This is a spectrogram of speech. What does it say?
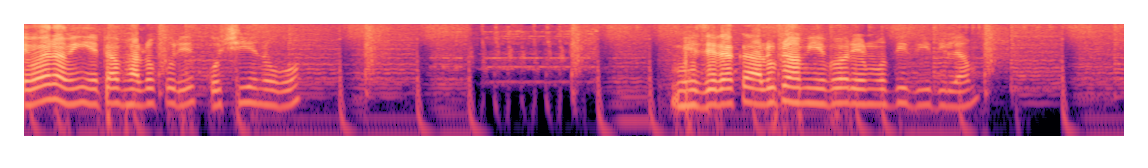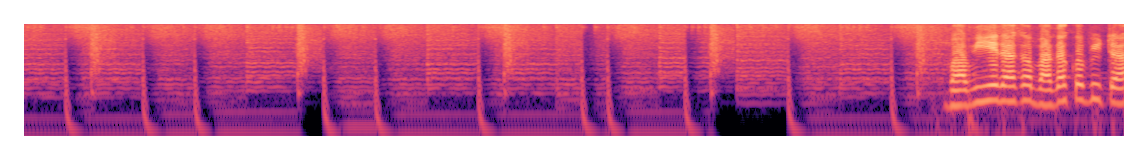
এবার আমি এটা ভালো করে কষিয়ে নেব। ভেজে রাখা আলুটা আমি এবার এর মধ্যে দিয়ে দিলাম। ভাবিয়ে রাখা বাঁধাকপিটা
